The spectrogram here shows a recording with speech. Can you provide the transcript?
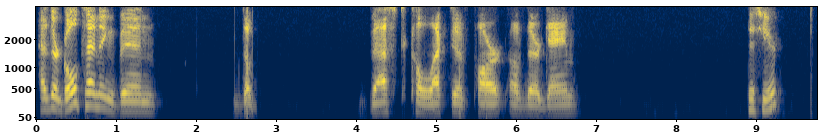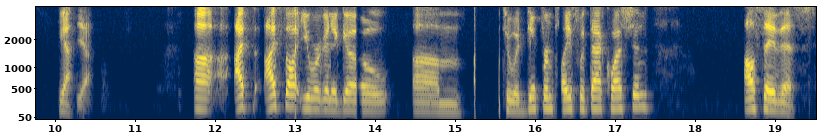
has their goaltending been the best collective part of their game. this year? Yeah. Yeah. Uh, I th- I thought you were going to go um, to a different place with that question. I'll say this:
